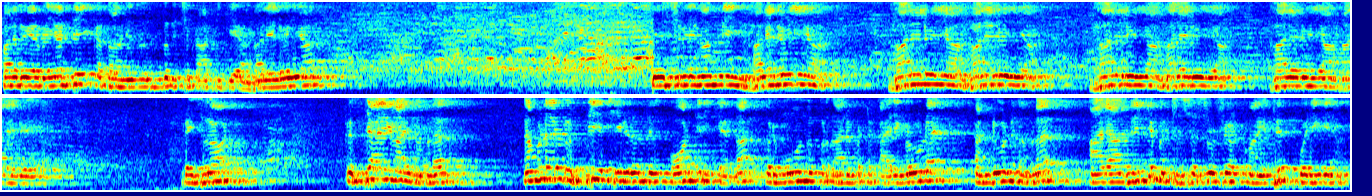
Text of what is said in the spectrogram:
പലതുപേരും ഉയർത്തി കർത്താവിനെ ഇന്ന് സ്തുതിച്ച് പ്രാർത്ഥിക്കുക. ഹലലുയ്യ യേശുവെ നന്ദി. ഹലലുയ്യ ഹലലുയ്യ ഹലലുയ്യ ഹലലുയ്യ ഹല്ലേലൂയ ക്രിസ്ത്യാനികളായി നമ്മൾ നമ്മുടെ ക്രിസ്തീയ ജീവിതത്തിൽ ഓർത്തിരിക്കേണ്ട ഒരു മൂന്ന് പ്രധാനപ്പെട്ട കാര്യങ്ങളൂടെ കണ്ടുകൊണ്ട് നമ്മൾ ആരാധനയ്ക്കും മറ്റ് ശുശ്രൂഷകൾക്കുമായിട്ട് ഒരുങ്ങുകയാണ്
